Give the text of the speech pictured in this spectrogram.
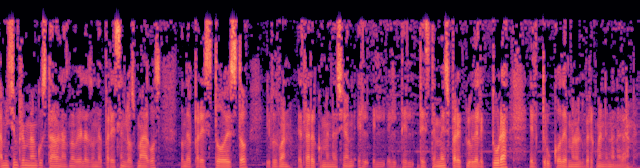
a mí siempre me han gustado las novelas donde aparecen los magos, donde aparece todo esto y pues bueno, es la recomendación de este mes para el club de lectura, El truco de Manuel Bergman en anagrama.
